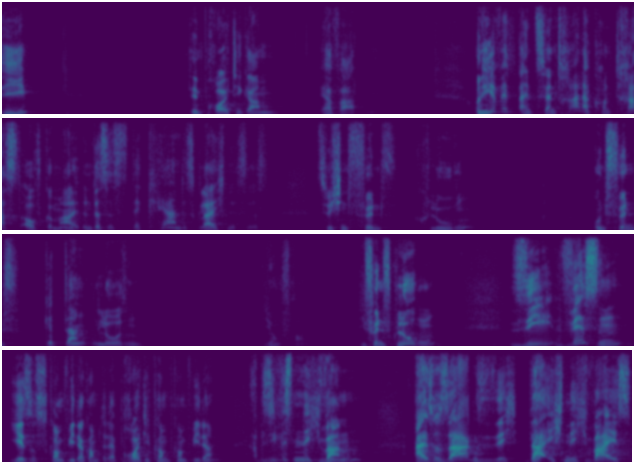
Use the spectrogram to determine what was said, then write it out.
die den Bräutigam erwarten. Und hier wird ein zentraler Kontrast aufgemalt, und das ist der Kern des Gleichnisses, zwischen fünf klugen und fünf gedankenlosen Jungfrauen. Die fünf klugen, sie wissen, Jesus kommt wieder, kommt, der Bräutigam kommt wieder, aber sie wissen nicht wann. Also sagen sie sich, da ich nicht weiß,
